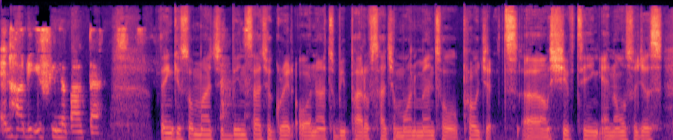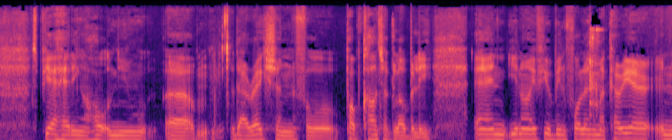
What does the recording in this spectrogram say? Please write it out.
and how do you feel about that? Thank you so much. It's been such a great honor to be part of such a monumental project, uh, shifting and also just spearheading a whole new um, direction for pop culture globally. And you know, if you've been following my career in,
